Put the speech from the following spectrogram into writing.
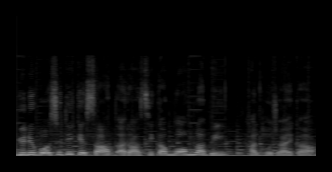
यूनिवर्सिटी के साथ अराजी का मामला भी हल हो जाएगा।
